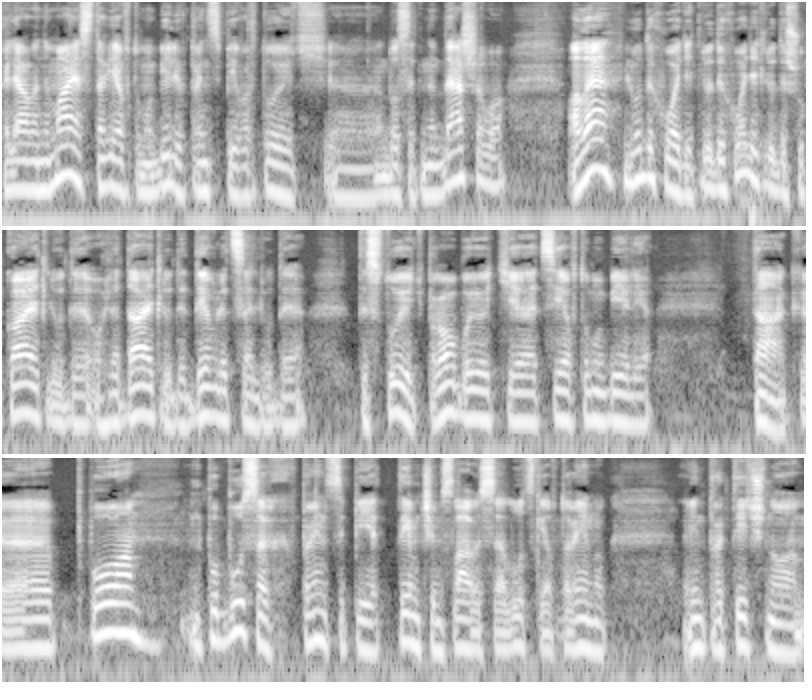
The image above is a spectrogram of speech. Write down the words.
Халяви немає. Старі автомобілі, в принципі, вартують е, досить недешево. Але люди ходять, люди ходять, люди шукають, люди оглядають, люди дивляться, люди тестують, пробують е, ці автомобілі. Так, е, по, по бусах, в принципі, тим, чим славився Луцький авторинок, він практично,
